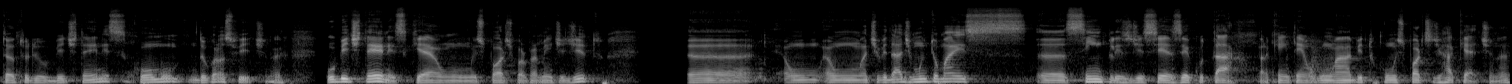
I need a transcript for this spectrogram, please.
tanto do beach tênis como do crossfit. Né? O beach tênis, que é um esporte propriamente dito, uh, é, um, é, uma atividade muito mais simples de se executar para quem tem algum hábito com esportes de raquete. Né?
